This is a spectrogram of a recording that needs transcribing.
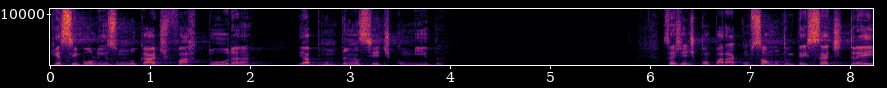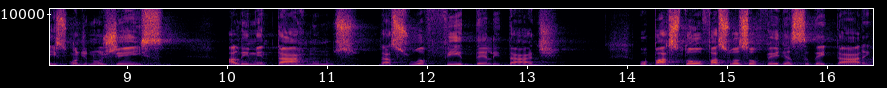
que simbolizam um lugar de fartura e abundância de comida. Se a gente comparar com o Salmo 37,3, onde nos diz alimentarmos-nos da sua fidelidade, o pastor faz suas ovelhas se deitarem.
